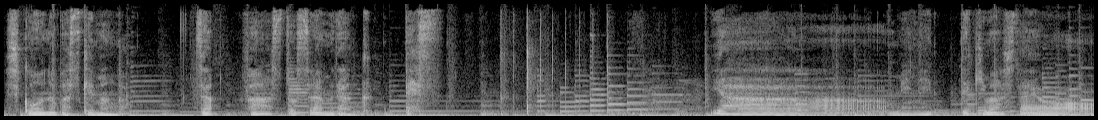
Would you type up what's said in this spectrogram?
至高のバスケ漫画「ザ・ファーストスラムダンクです。いや見に行ってきましたよ。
